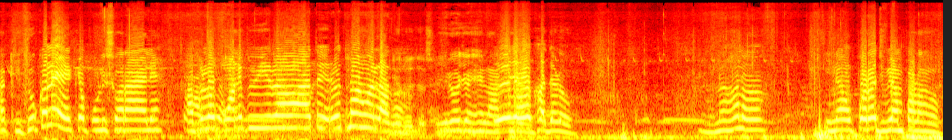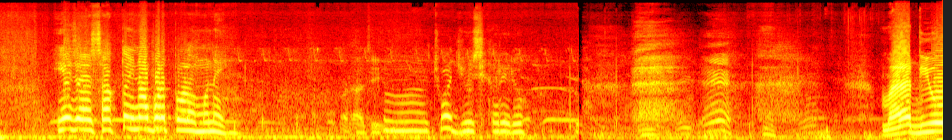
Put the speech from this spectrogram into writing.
આ કીધું કને કે પોલીસવાળા આયા આપણે આ પેલો પાણી પીવી રહ્યો? આ તો હીરો જ ના હોય લાગે. હીરો જ હે લાગે. એ ખદડો. મને હા ને એના ઉપર જ વ્યામ પડે એ જ શક તો એના ઉપર જ પડે મને. છો જ્યુસ કરી રહ્યો? મારા દીવો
